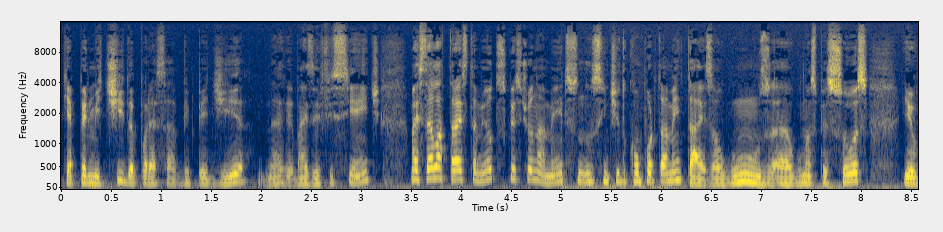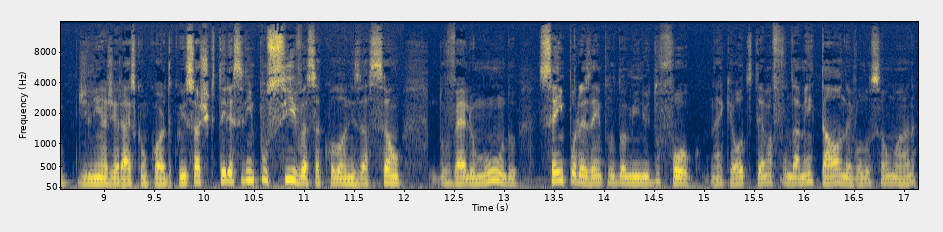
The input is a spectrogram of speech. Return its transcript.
que é permitida por essa bipedia, né, mais eficiente, mas ela traz também outros questionamentos no sentido comportamentais. Alguns, algumas pessoas, e eu de linhas gerais concordo com isso, acho que teria sido impossível essa colonização do velho mundo sem, por exemplo, o domínio do fogo, né, que é outro tema fundamental na evolução humana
